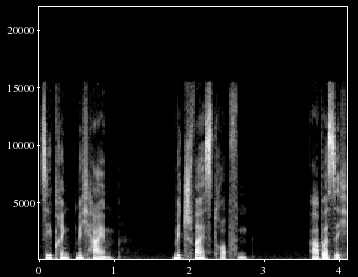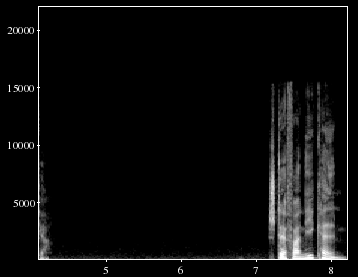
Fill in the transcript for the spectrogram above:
sie bringt mich heim. Mit Schweißtropfen, aber sicher. Stefanie Kelm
